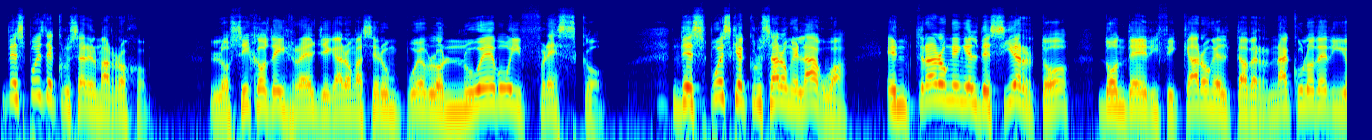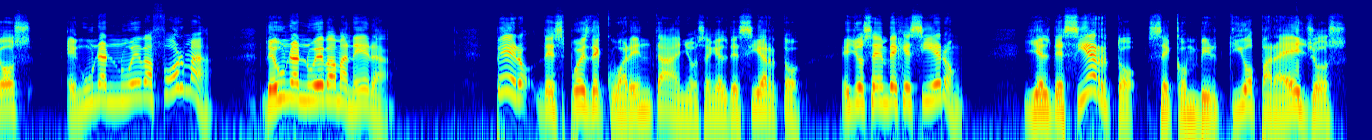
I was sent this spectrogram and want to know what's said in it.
Después de cruzar el Mar Rojo, los hijos de Israel llegaron a ser un pueblo nuevo y fresco. Después que cruzaron el agua, entraron en el desierto donde edificaron el tabernáculo de Dios en una nueva forma, de una nueva manera. Pero después de 40 años en el desierto, ellos se envejecieron y el desierto se convirtió para ellos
